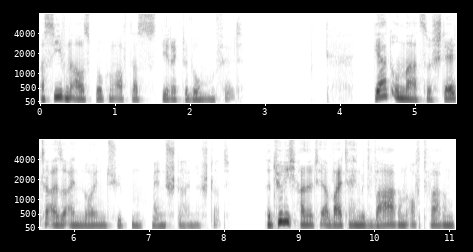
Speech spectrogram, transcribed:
massiven Auswirkungen auf das direkte Domumfeld. Gerd Unmarze stellte also einen neuen Typen Mensch da in der Stadt. Natürlich handelte er weiterhin mit Waren, oft waren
